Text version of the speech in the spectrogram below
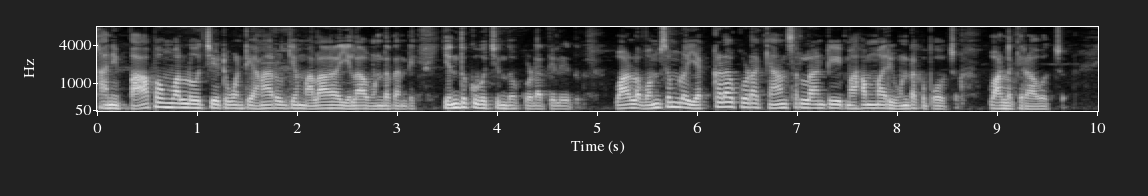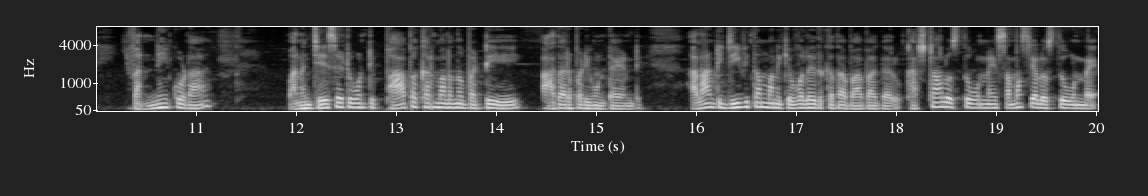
కానీ పాపం వల్ల వచ్చేటువంటి అనారోగ్యం అలా ఇలా ఉండదండి. ఎందుకు వచ్చిందో కూడా తెలియదు. వాళ్ళ వంశంలో ఎక్కడా కూడా క్యాన్సర్ లాంటి మహమ్మారి ఉండకపోవచ్చు. వాళ్ళకి రావచ్చు. ఇవన్నీ కూడా మనం చేసేటువంటి పాపకర్మలను బట్టి ఆధారపడి ఉంటాయండి. అలాంటి జీవితం మనకి ఇవ్వలేదు కదా బాబా గారు కష్టాలు వస్తూ ఉన్నాయి సమస్యలు వస్తూ ఉన్నాయి.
